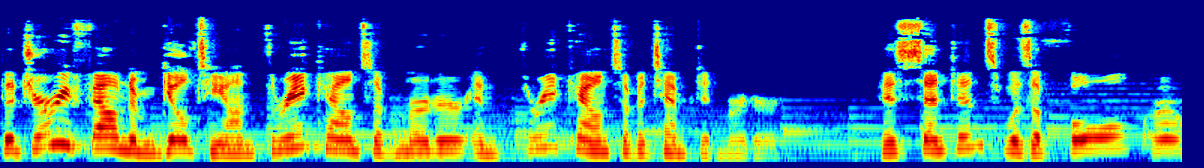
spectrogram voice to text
The jury found him guilty on three counts of murder and three counts of attempted murder. His sentence was a full or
